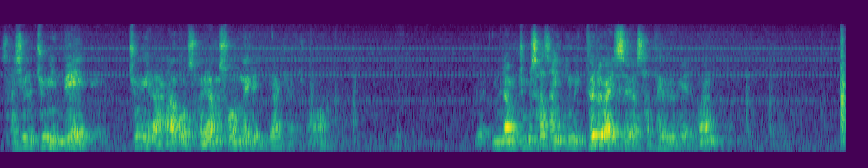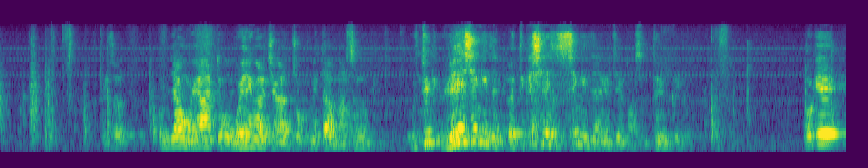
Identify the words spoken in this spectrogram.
사실은 중인데 중일 안 하고 소양, 소음을 이야기하죠. 음양중 사상이 이미 들어가 있어요 사태극에는 그래서 음양 오행할 때 오행을 제가 조금 이따 말씀 어떻게 왜 생기는 어떻게 생기는지를 제가 말씀드릴 거예요. 여기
